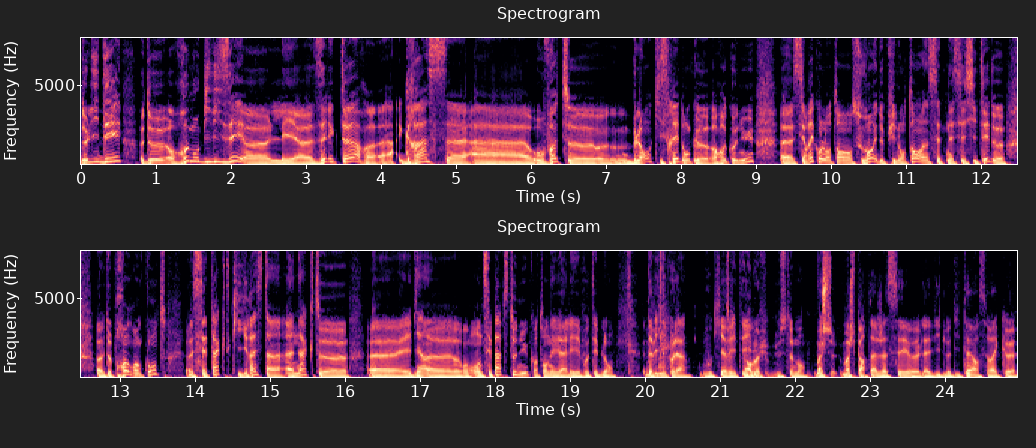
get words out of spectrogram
de l'idée de remobiliser euh, les électeurs grâce au vote blanc qui serait donc reconnu. C'est vrai qu'on l'entend souvent et depuis longtemps hein, cette nécessité de de prendre en compte cet acte qui reste un, acte, eh bien, on ne s'est pas abstenu quand on est allé voter blanc. David Nicolas, vous qui avez été justement. Moi, je, moi, je partage assez l'avis de l'auditeur c'est vrai que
